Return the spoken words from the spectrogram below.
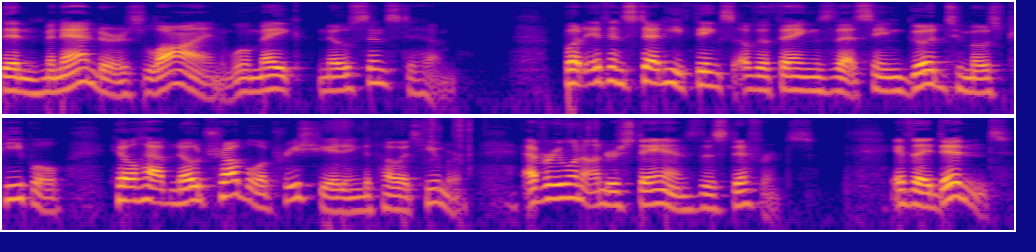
then Menander's line will make no sense to him. But if instead he thinks of the things that seem good to most people, he'll have no trouble appreciating the poet's humor. Everyone understands this difference. If they didn't,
